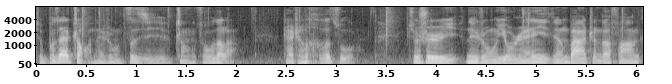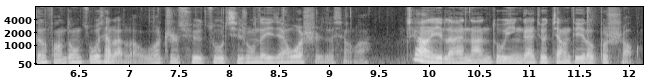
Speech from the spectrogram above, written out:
就不再找那种自己整租的了，改成合租。就是那种有人已经把整个房跟房东租下来了，我只去租其中的一间卧室就行了。这样一来，难度应该就降低了不少。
